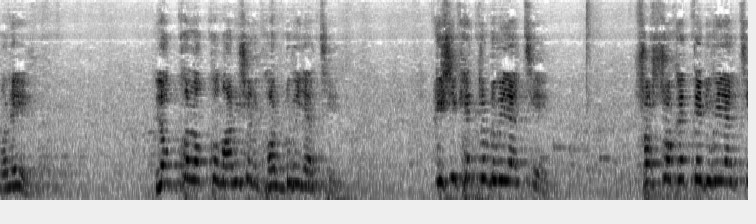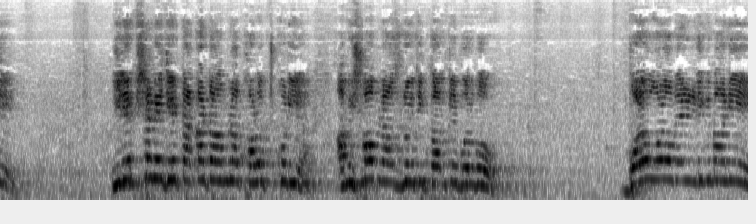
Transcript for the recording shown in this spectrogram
ফলে লক্ষ লক্ষ মানুষের ঘর ডুবে যাচ্ছে, কৃষিক্ষেত্র ডুবে যাচ্ছে শস্য ক্ষেত্রে ডুবে যাচ্ছে। ইলেকশনে যে টাকাটা আমরা খরচ করি, আমি সব রাজনৈতিক দলকে বলব, বড় বড় বিল্ডিং বানিয়ে,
